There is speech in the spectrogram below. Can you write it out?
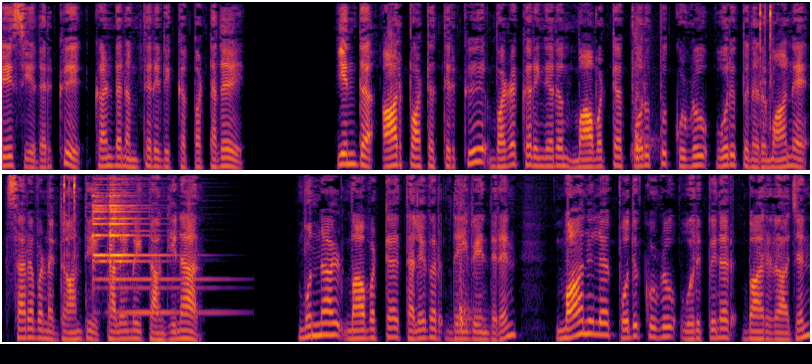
பேசியதற்கு கண்டனம் தெரிவிக்கப்பட்டது. இந்த ஆர்ப்பாட்டத்திற்கு வழக்கறிஞரும் மாவட்ட பொறுப்பு குழு உறுப்பினருமான சரவண காந்தி தலைமை தாங்கினார். முன்னாள் மாவட்ட தலைவர் தேவேந்திரன் மாநில பொதுக்குழு உறுப்பினர் பாரராஜன்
